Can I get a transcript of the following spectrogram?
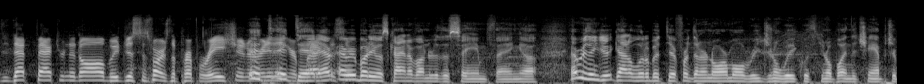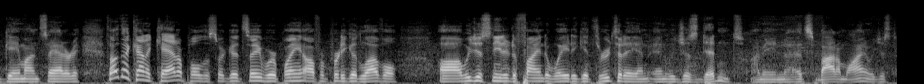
did that factor in at all? But just as far as the preparation or it, anything? It did. Practicing? Everybody was kind of under the same thing. Uh, everything got a little bit different than a normal regional week with you know playing the championship game on Saturday. Thought that kind of catapulted us. So good say we we're playing off a pretty good level. Uh, we just needed to find a way to get through today, and, and we just didn't. I mean, that's bottom line. We just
